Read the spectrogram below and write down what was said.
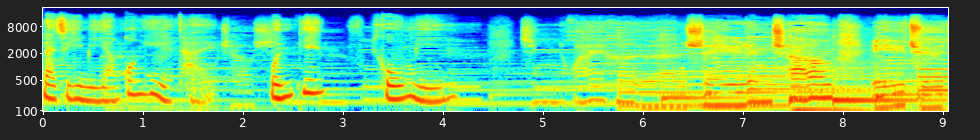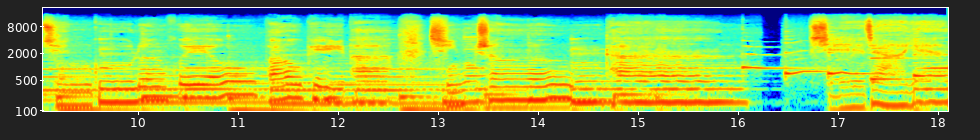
来自一米阳光音乐台，文编图迷。河岸谁人唱？一曲千古轮回，又抱琵琶轻声叹。谢家宴，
